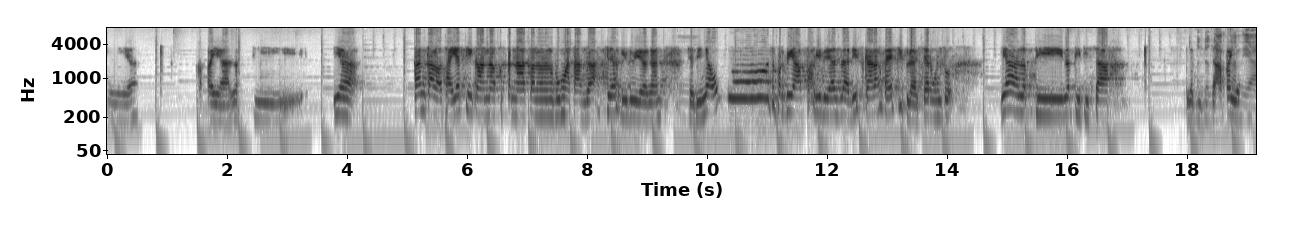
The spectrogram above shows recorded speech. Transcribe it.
ini ya apa ya lebih ya kan kalau saya sih karena kepenatan rumah tangga aja gitu ya kan. Jadinya oh seperti apa? gitu ya. Jadi sekarang saya sih belajar untuk ya lebih lebih bisa lebih bisa apa ya, ya.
